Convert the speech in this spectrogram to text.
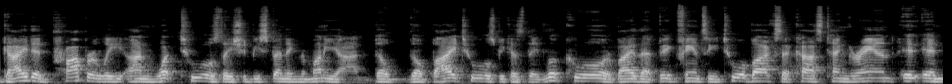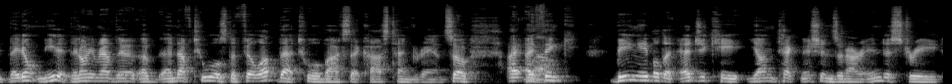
guided properly on what tools they should be spending the money on. They'll they'll buy tools because they look cool or buy that big fancy toolbox that costs 10 grand it, and they don't need it. They don't even have the, uh, enough tools to fill up that toolbox that costs 10 grand. So I, wow. I think being able to educate young technicians in our industry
